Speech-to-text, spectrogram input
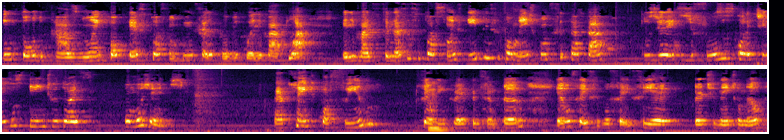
em todo caso, não é em qualquer situação que o Ministério Público ele vai atuar. Ele vai ser nessas situações e principalmente quando se tratar dos direitos difusos, coletivos e individuais homogêneos. Certo, gente? Posso indo? Se alguém estiver acrescentando. Eu não sei se vocês, se é pertinente ou não,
